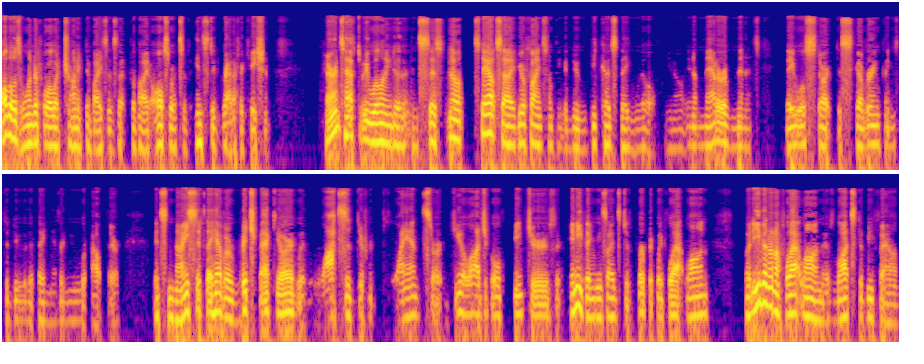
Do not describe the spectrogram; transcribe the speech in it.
all those wonderful electronic devices that provide all sorts of instant gratification. Parents have to be willing to insist, no, stay outside, you'll find something to do because they will. You know, in a matter of minutes, they will start discovering things to do that they never knew were out there. It's nice if they have a rich backyard with lots of different plants or geological features or anything besides just perfectly flat lawn. But even on a flat lawn, there's lots to be found.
